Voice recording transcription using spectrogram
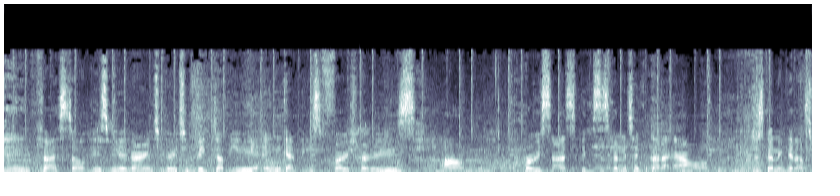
Okay, first up is we are going to go to Big W and get these photos um, processed because it's going to take about an hour, which is going to get us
